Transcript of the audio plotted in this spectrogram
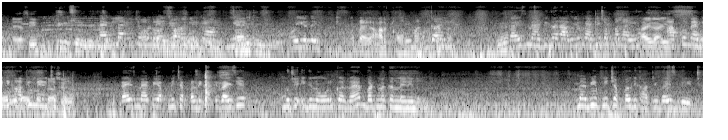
अपने जैसी। मैं भी लाई चप्पल मेरी चप्पल और ये देख। अबे यार कौन गाइस मैं भी घर आ गई हूँ मैं भी चप्पल लाई आपको मैं भी दिखाती हूँ मेरी? चप्पल। गाइस मैं भी अपनी चप्पल दिखाती हूँ। गाइस ये मुझे इग्नोर कर रहा है बट मैं करने नहीं दूँगी। मैं भी अपनी चप्पल दिखाती हूँ गाइस वेट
